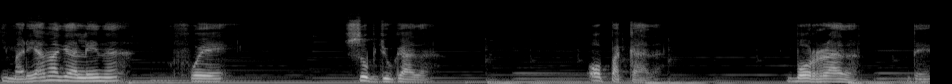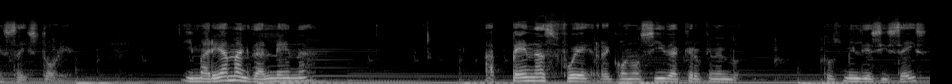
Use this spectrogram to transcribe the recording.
Y María Magdalena fue subyugada, opacada, borrada de esa historia. Y María Magdalena apenas fue reconocida, creo que en el 2016,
